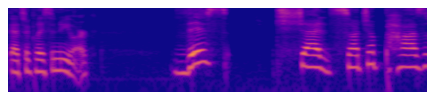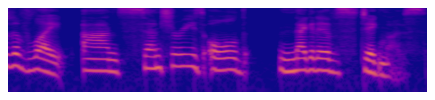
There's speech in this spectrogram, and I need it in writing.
that took place in New York, this shed such a positive light on centuries old negative stigmas.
